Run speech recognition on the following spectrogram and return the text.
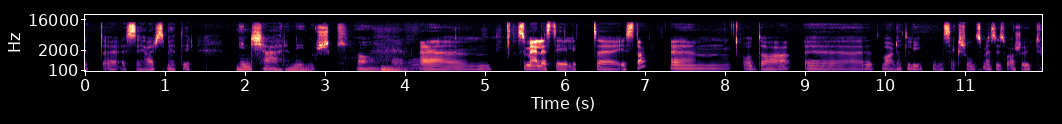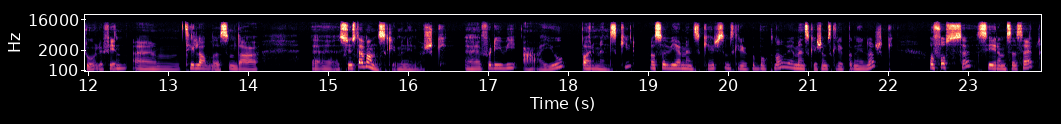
et eh, essay her som heter Min kjære nynorsk. Um, som jeg leste i litt uh, i stad. Um, og da uh, var det et liten seksjon som jeg syns var så utrolig fin, um, til alle som da uh, syns det er vanskelig med nynorsk. Uh, fordi vi er jo bare mennesker. Altså vi er mennesker som skriver på bokmål, vi er mennesker som skriver på nynorsk. Og Fosse sier om seg selv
